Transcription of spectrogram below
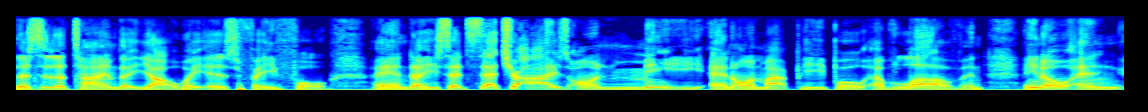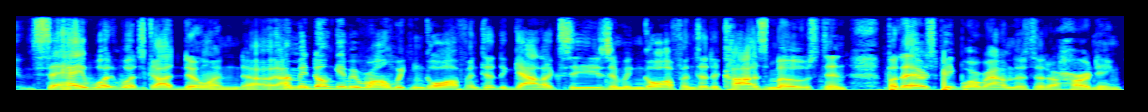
This is a time that Yahweh is faithful. And uh, he said, Set your eyes on me and on my people of love. And, you know, and say, Hey, what, what's God doing? Uh, I mean, don't get me wrong. We can go off into the galaxies and we can go off into the cosmos. And, but there's people around us that are hurting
